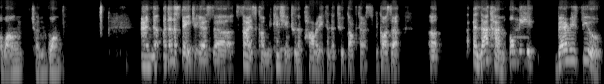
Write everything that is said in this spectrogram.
Wang Chenguang. And another stage is science communication to the public and to doctors, because at that time, only very few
